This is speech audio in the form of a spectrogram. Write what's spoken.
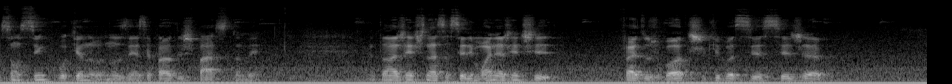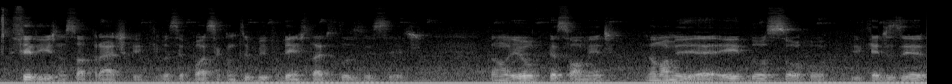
são cinco, porque no, no Zen você fala do espaço também. Então, a gente, nessa cerimônia, a gente faz os votos de que você seja feliz na sua prática e que você possa contribuir para o bem-estar de todos os seres. Então, eu, pessoalmente, meu nome é Eido Sorro, e quer dizer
